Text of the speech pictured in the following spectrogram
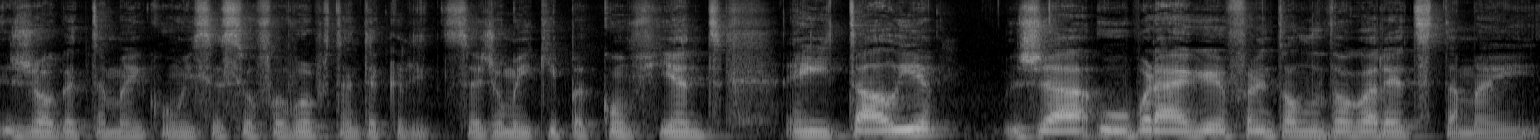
joga também com isso a seu favor, portanto acredito que seja uma equipa confiante em Itália. Já o Braga, frente ao Ludogorets, também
